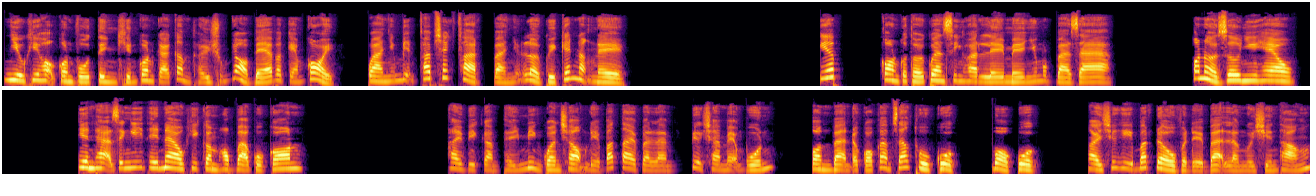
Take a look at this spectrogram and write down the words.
nhiều khi họ còn vô tình khiến con cái cảm thấy chúng nhỏ bé và kém cỏi qua những biện pháp trách phạt và những lời quy kết nặng nề. Tiếp, còn có thói quen sinh hoạt lề mề như một bà già. Con ở dơ như heo. Thiên hạ sẽ nghĩ thế nào khi cầm học bạ của con? Thay vì cảm thấy mình quan trọng để bắt tay và làm những việc cha mẹ muốn, còn bạn đã có cảm giác thua cuộc, bỏ cuộc, ngay trước khi bắt đầu và để bạn là người chiến thắng.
